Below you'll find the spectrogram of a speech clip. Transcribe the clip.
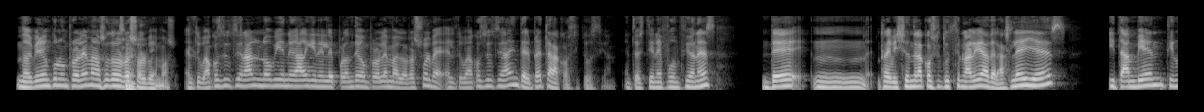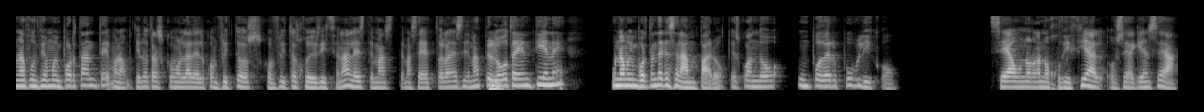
nos vienen con un problema, nosotros lo resolvemos. El Tribunal Constitucional no viene alguien y le plantea un problema y lo resuelve. El Tribunal Constitucional interpreta la Constitución. Entonces tiene funciones de mm, revisión de la constitucionalidad de las leyes y también tiene una función muy importante, bueno, tiene otras como la de conflictos, conflictos jurisdiccionales, temas, temas electorales y demás, pero mm. luego también tiene una muy importante que es el amparo, que es cuando un poder público, sea un órgano judicial o sea quien sea,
